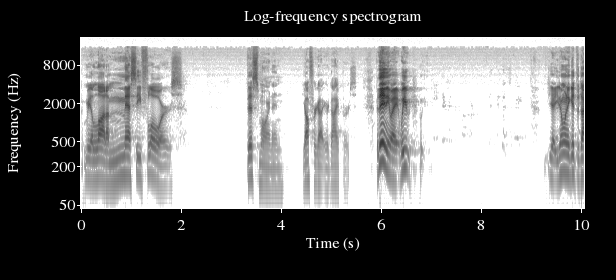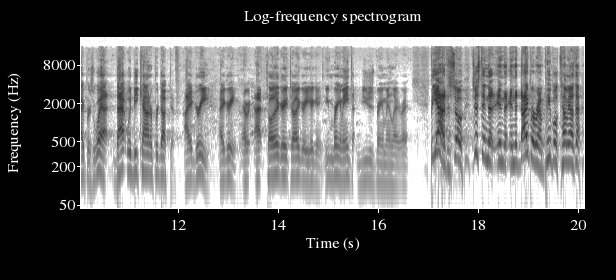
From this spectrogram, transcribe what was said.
There'll be a lot of messy floors this morning. Y'all forgot your diapers. But anyway, we, yeah, you don't want to get the diapers wet. That would be counterproductive. I agree. I agree. I, I totally agree. Totally agree. You can bring them anytime. You just bring them in later, right? But yeah, so just in the in the in the diaper realm, people tell me all the time,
